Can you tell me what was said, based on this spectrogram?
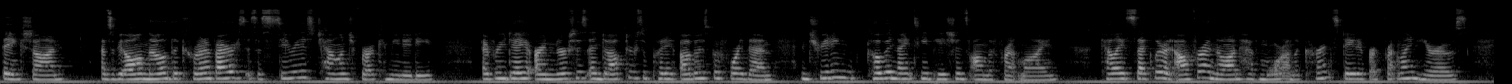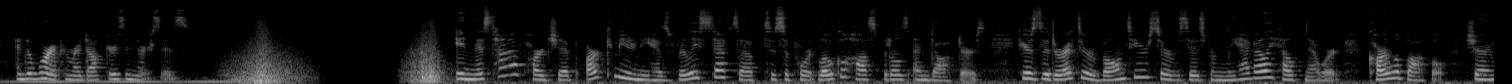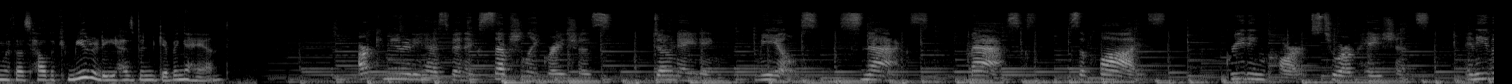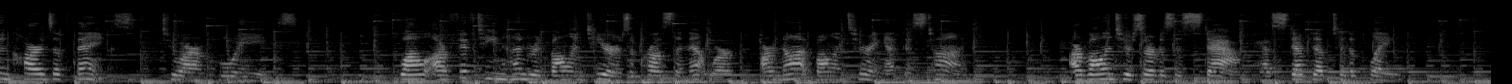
Thanks, Sean. As we all know, the coronavirus is a serious challenge for our community. Every day, our nurses and doctors are putting others before them and treating COVID-19 patients on the front line. Callie Seckler and Alfred Anon have more on the current state of our frontline heroes and a word from our doctors and nurses. In this time of hardship, our community has really stepped up to support local hospitals and doctors. Here's the Director of Volunteer Services from Lehigh Valley Health Network, Carla Bockel, sharing with us how the community has been giving a hand. Our community has been exceptionally gracious, donating meals, snacks, masks, supplies, greeting cards to our patients, and even cards of thanks to our employees. While our 1,500 volunteers across the network are not volunteering at this time, our volunteer services staff has stepped up to the plate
